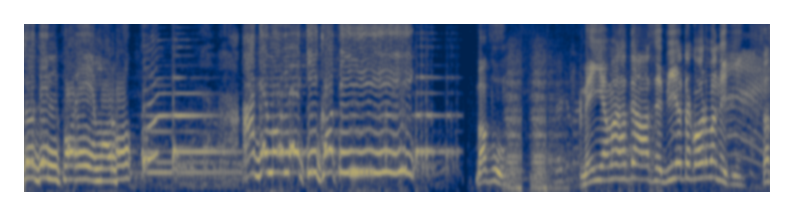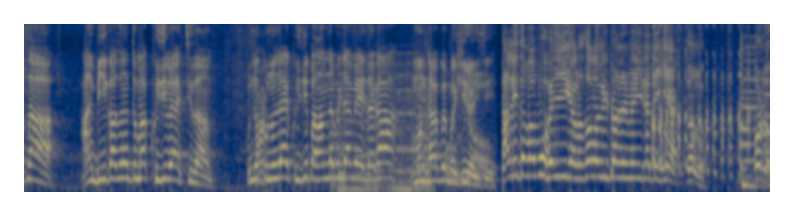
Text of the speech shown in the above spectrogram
দুদিন পরে মরব। আগে মরলে কি ক্ষতি? বাপু মেয়ে আমার হাতে আছে বিয়েটা করবা নাকি? চাচা আমি বিয়ে করার জন্য তোমাকে খুঁজে বেড়াচ্ছিলাম। কিন্তু কোনো জায়গায় খুঁজে পেলাম না বুঝলে আমি এই জায়গা মন খারাপ করে বসে রয়েছি। তাহলে তো বাবু হয়েই গেল। চলো লিটনের মেয়েটা দেখি আসি চলো। ওঠো।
